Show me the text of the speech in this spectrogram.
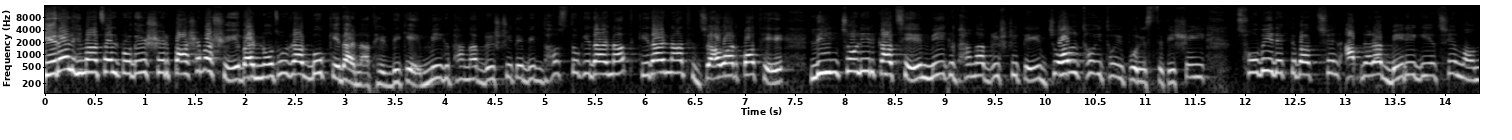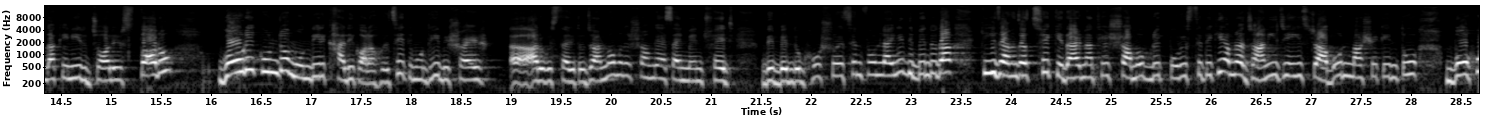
কেরল হিমাচল প্রদেশের পাশাপাশি এবার নজর রাখব কেদারনাথের দিকে। মেঘ ভাঙা বৃষ্টিতে বিধ্বস্ত কেদারনাথ। কেদারনাথ যাওয়ার পথে লিনচলির কাছে মেঘ ভাঙা বৃষ্টিতে জল থই থই পরিস্থিতি। সেই ছবি দেখতে পাচ্ছেন আপনারা। বেড়ে গিয়েছে মন্দাকিনীর জলের স্তরও। গৌরীকুণ্ড মন্দির খালি করা হয়েছে। ইতিমধ্যে বিষয়ে আরও বিস্তারিত জানব। আমাদের সঙ্গে অ্যাসাইনমেন্ট হেড দিব্যেন্দু ঘোষ রয়েছেন ফোন লাইনে দিব্যেন্দু দা কি জানা যাচ্ছে? কেদারনাথের সামগ্রিক পরিস্থিতি কি? আমরা জানি যে এই শ্রাবণ মাসে কিন্তু বহু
